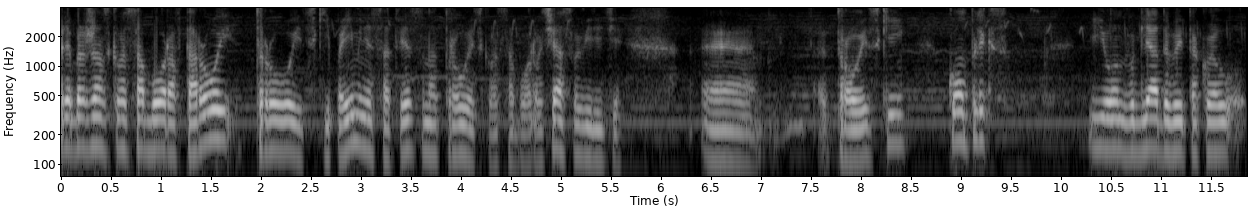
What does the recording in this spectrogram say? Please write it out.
Преображенского собора, второй Троицкий по имени, соответственно, Троицкого собора. Вот сейчас вы видите э, Троицкий комплекс, и он выглядывает такой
